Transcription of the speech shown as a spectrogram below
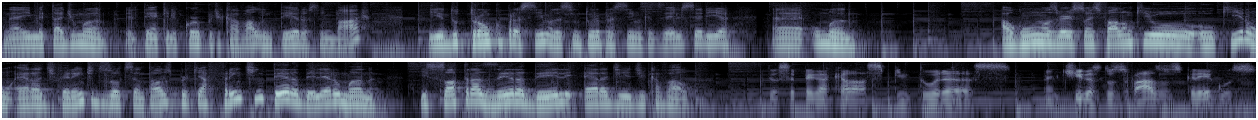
né, e metade humano. Ele tem aquele corpo de cavalo inteiro assim embaixo e do tronco pra cima, da cintura pra cima, quer dizer, ele seria é, humano. Algumas versões falam que o, o Kiron era diferente dos outros centauros porque a frente inteira dele era humana e só a traseira dele era de, de cavalo. Se você pegar aquelas pinturas antigas dos vasos gregos,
